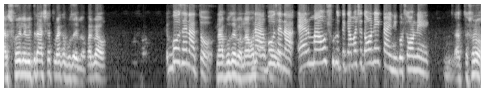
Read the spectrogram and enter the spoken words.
আর শরীরের ভিতরে আসে তোমাকে বুঝাইবা পারবাও বোঝে না তো। না বুঝাইবা না হলে না বোঝে না। এর মাও শুরু থেকে আমার সাথে অনেক কাহিনী করছে অনেক। আচ্ছা শোনো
